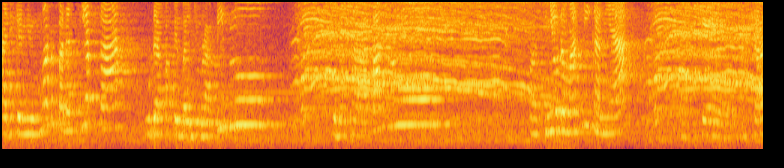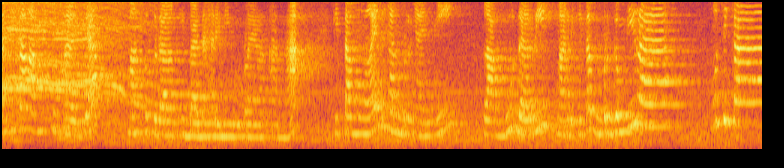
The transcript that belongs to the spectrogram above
adik-adik yang di rumah udah pada siap kan? Udah pakai baju rapi belum? Udah sarapan belum? Pastinya udah mandi kan ya? Oke, nah sekarang kita langsung aja masuk ke dalam ibadah hari Minggu pelayanan anak. Kita mulai dengan bernyanyi lagu dari Mari Kita Bergembira. Musika.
